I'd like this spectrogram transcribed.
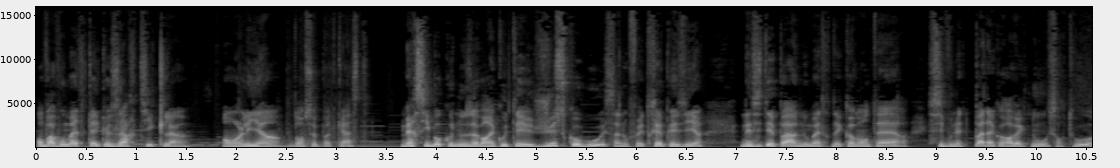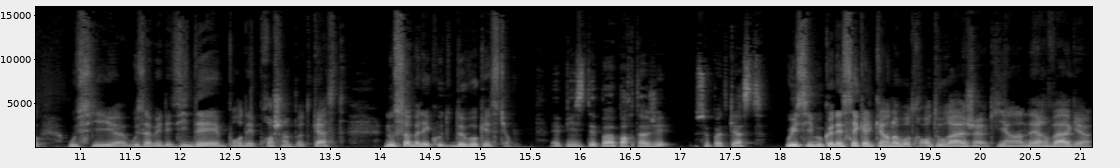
On va vous mettre quelques articles en lien dans ce podcast. Merci beaucoup de nous avoir écoutés jusqu'au bout, ça nous fait très plaisir. N'hésitez pas à nous mettre des commentaires si vous n'êtes pas d'accord avec nous surtout, ou si euh, vous avez des idées pour des prochains podcasts. Nous sommes à l'écoute de vos questions. Et puis n'hésitez pas à partager ce podcast. Oui, si vous connaissez quelqu'un dans votre entourage qui a un air vague,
